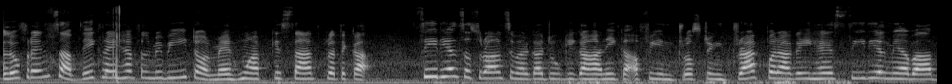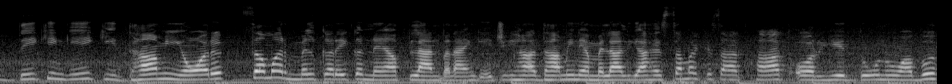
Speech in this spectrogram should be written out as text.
हेलो फ्रेंड्स, आप देख रहे हैं फिल्मी बीट और मैं हूँ आपके साथ कृतिका। सीरियल ससुराल सिमरका टू की कहानी काफ़ी इंटरेस्टिंग ट्रैक पर आ गई है। सीरियल में अब आप देखेंगे कि धामी और समर मिलकर एक नया प्लान बनाएँगे। जी हाँ धामी ने मिला लिया है समर के साथ हाथ और ये दोनों अब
